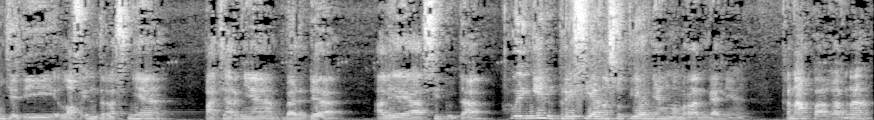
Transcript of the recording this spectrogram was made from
menjadi love interestnya pacarnya Barda alias si buta aku ingin Prisia Nasution yang memerankannya. Kenapa? Karena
